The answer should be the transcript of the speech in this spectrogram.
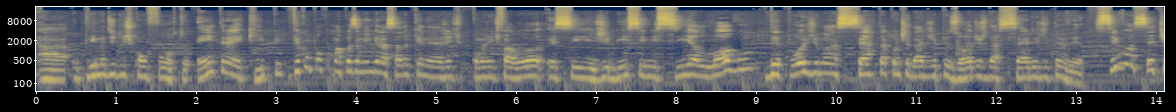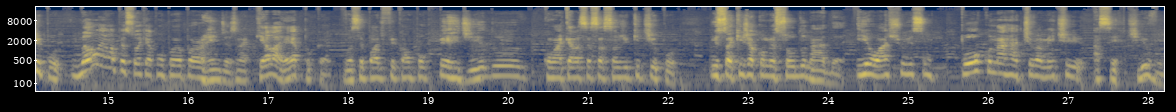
A, o clima de desconforto entre a equipe fica um pouco uma coisa meio engraçada porque né, a gente, como a gente falou, esse gibi se inicia logo depois de uma certa quantidade de episódios da série de TV. Se você tipo não é uma pessoa que acompanha o Power Rangers naquela época, você pode ficar um pouco perdido com aquela sensação de que tipo isso aqui já começou do nada. E eu acho isso um pouco narrativamente assertivo,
